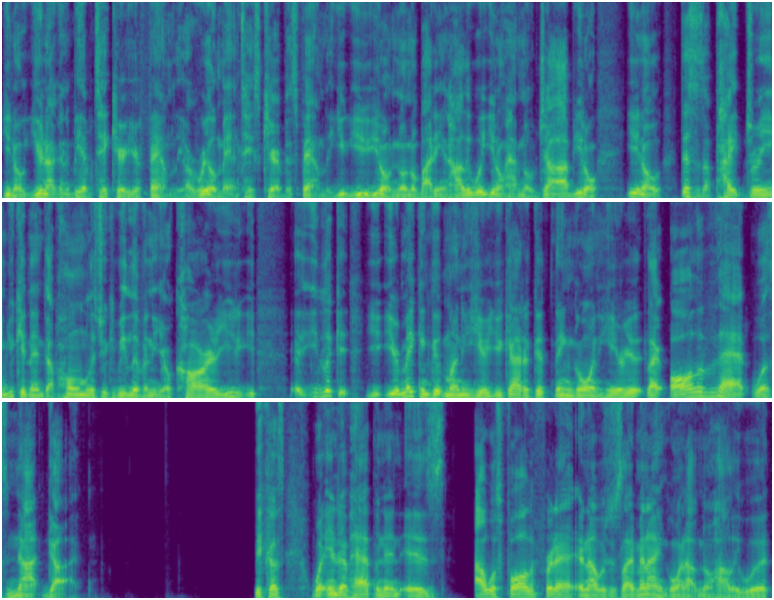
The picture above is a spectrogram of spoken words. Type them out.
you know, you're not going to be able to take care of your family. A real man takes care of his family. You, you you don't know nobody in Hollywood. You don't have no job. You don't. You know, this is a pipe dream. You can end up homeless. You could be living in your car. You, you you look at you're making good money here. You got a good thing going here. Like all of that was not God. Because what ended up happening is I was falling for that, and I was just like, man, I ain't going out no Hollywood.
